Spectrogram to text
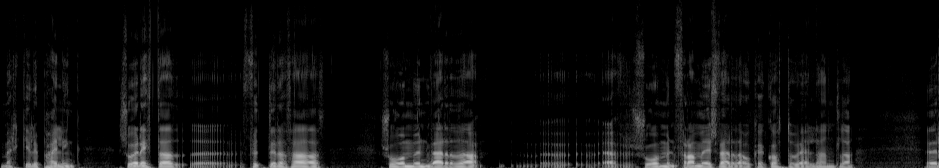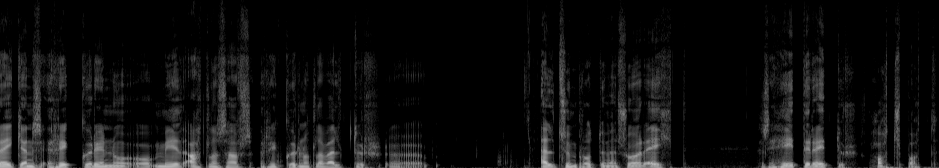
Merkileg pæling, svo er eitt að uh, fullir að það að svo mun verða, uh, svo mun framvegis verða, ok, gott og vel, handla Reykjanes ryggurinn og, og mið Allandshafs ryggurinn, alltaf veldur uh, eldsumbrótum, en svo er eitt, þessi heiti reytur, hotspot,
